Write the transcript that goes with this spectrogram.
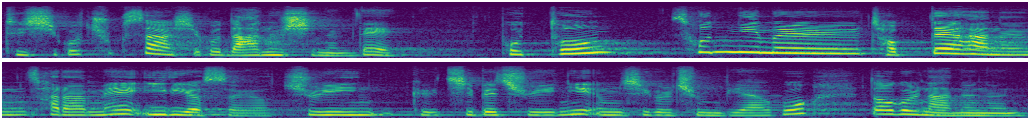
드시고 축사하시고 나누시는데 보통 손님을 접대하는 사람의 일이었어요. 주인 그 집의 주인이 음식을 준비하고 떡을 나누는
